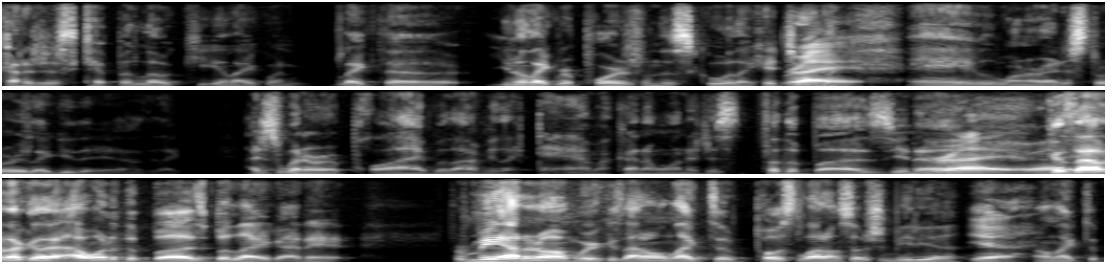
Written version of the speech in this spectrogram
Kind of just kept it low key, and like when, like the, you know, like reporters from the school, like hit you, up, Right. like, hey, we want to write a story like you there. I was like, I just want to reply, but I'd be like, damn, I kind of want to just for the buzz, you know, Right. Right. Because I'm not gonna, I wanted the buzz, but like I didn't. For me, I don't know. I'm weird because I don't like to post a lot on social media. yeah. I don't like to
